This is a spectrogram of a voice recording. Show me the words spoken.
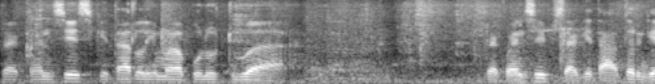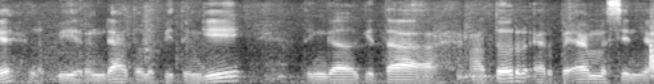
Frekuensi sekitar 52 frekuensi bisa kita atur ya lebih rendah atau lebih tinggi tinggal kita atur RPM mesinnya.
